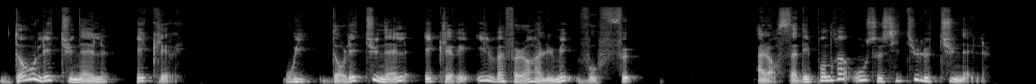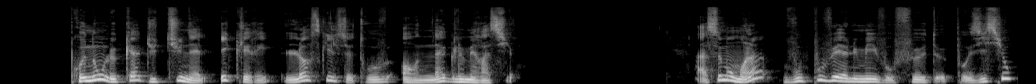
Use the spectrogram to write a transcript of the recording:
Dans les tunnels éclairés. Oui, dans les tunnels éclairés, il va falloir allumer vos feux. Alors ça dépendra où se situe le tunnel. Prenons le cas du tunnel éclairé lorsqu'il se trouve en agglomération. À ce moment-là, vous pouvez allumer vos feux de position.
